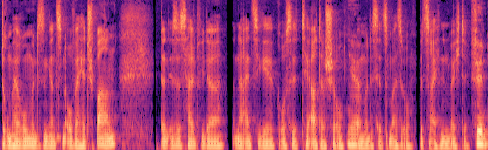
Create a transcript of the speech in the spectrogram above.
drumherum und diesen ganzen Overhead sparen. Dann ist es halt wieder eine einzige große Theatershow, ja. wenn man das jetzt mal so bezeichnen möchte. Für,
